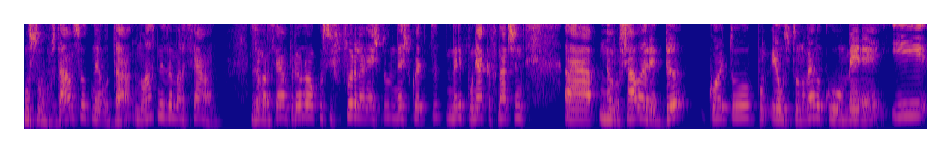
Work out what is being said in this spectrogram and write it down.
освобождавам се от него, да, но аз не замърсявам. Замърсявам, примерно, ако си фърля нещо, нещо, което нали, по някакъв начин а, нарушава реда, който е установен около мене и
